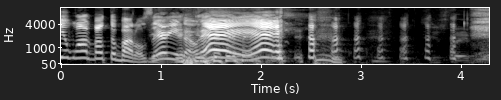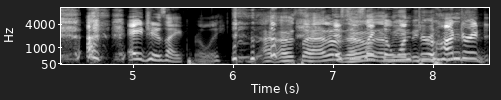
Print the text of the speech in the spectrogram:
you want both the bottles. There you go. Yeah. Hey, hey. She's very AJ's like, really? I, I was like, I don't This know. is like I the mean, one through hundred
